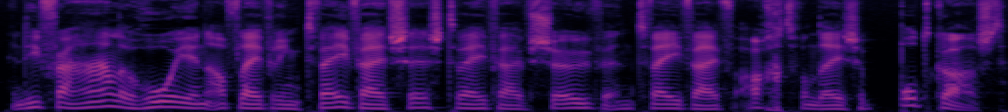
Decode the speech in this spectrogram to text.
En die verhalen hoor je in aflevering 256, 257 en 258 van deze podcast.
